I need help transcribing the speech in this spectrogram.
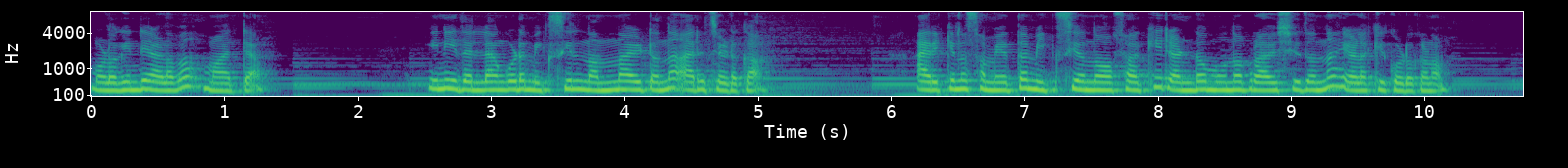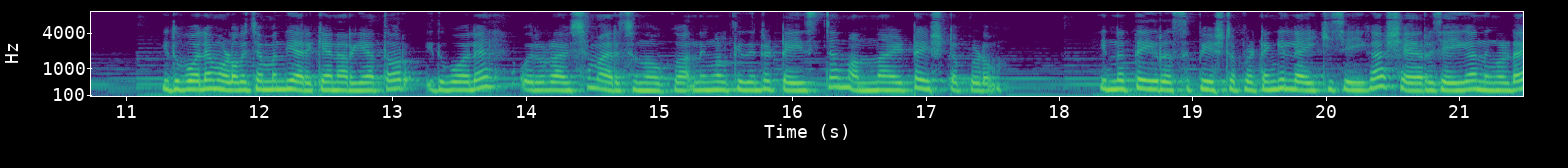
മുളകിന്റെ അളവ് മാറ്റാം. ഇനി ഇതെല്ലാം കൂടെ മിക്സിയിൽ നന്നായിട്ടൊന്ന് അരച്ചെടുക്കാം. അരയ്ക്കുന്ന സമയത്ത് മിക്സി ഒന്ന് ഓഫാക്കി രണ്ടോ മൂന്നോ പ്രാവശ്യം ഇതൊന്ന് ഇളക്കി കൊടുക്കണം. ഇതുപോലെ മുളക് ചമ്മന്തി അരയ്ക്കാൻ അറിയാത്തവർ ഇതുപോലെ ഒരു പ്രാവശ്യം അരച്ച് നോക്കുക. നിങ്ങൾക്കിതിന്റെ ടേസ്റ്റ് നന്നായിട്ട് ഇഷ്ടപ്പെടും. ഇന്നത്തെ ഈ റെസിപ്പി ഇഷ്ടപ്പെട്ടെങ്കിൽ ലൈക്ക് ചെയ്യുക ഷെയർ ചെയ്യുക നിങ്ങളുടെ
